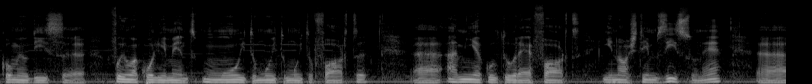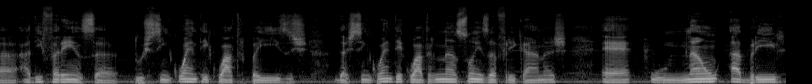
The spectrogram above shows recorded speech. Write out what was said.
como eu disse, foi um acolhimento muito, muito, muito forte. Ah, a minha cultura é forte e nós temos isso, né? Ah, a diferença dos 54 países, das 54 nações africanas, é o não abrir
